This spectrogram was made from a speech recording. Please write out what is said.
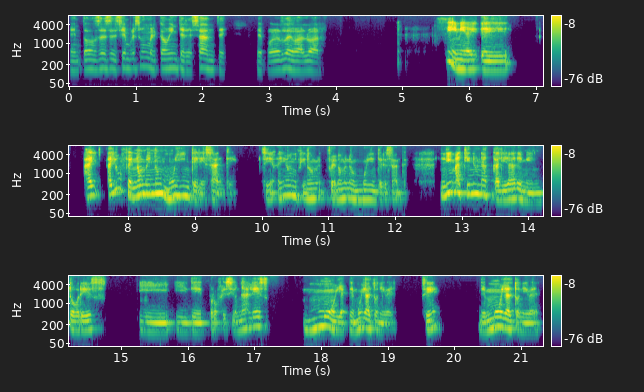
Entonces eh, siempre es un mercado interesante de poderlo evaluar. Sí, mira, eh, hay, hay, un fenómeno muy interesante, ¿sí? Hay un fenómeno, muy interesante. Lima tiene una calidad de mentores y, y, de profesionales muy, de muy alto nivel, ¿sí? De muy alto nivel.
